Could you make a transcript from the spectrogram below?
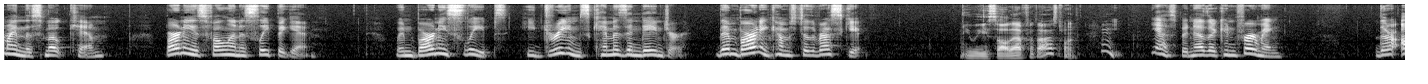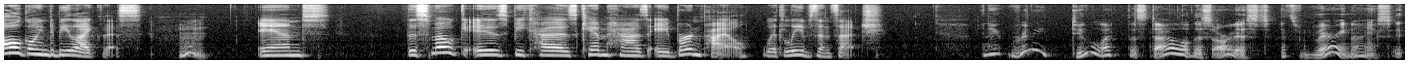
mind the smoke, Kim. Barney has fallen asleep again. When Barney sleeps, he dreams Kim is in danger. Then Barney comes to the rescue. We saw that for the last one. Yes, but now they're confirming. They're all going to be like this. Hmm. And The smoke is because Kim has a burn pile with leaves and such. And I really do like the style of this artist. It's very nice. It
